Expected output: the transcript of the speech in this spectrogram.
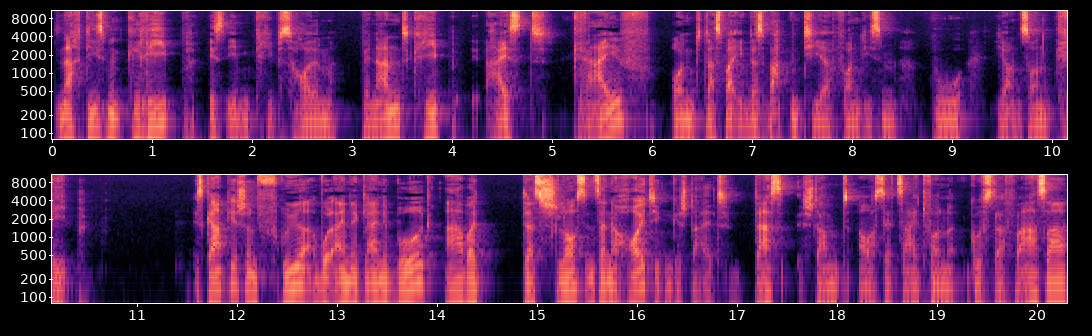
Nach diesem Grieb ist eben Kriebsholm benannt. Grieb heißt Greif und das war eben das Wappentier von diesem Bu Jonsson Grieb. Es gab hier schon früher wohl eine kleine Burg, aber das Schloss in seiner heutigen Gestalt, das stammt aus der Zeit von Gustav Vasa,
